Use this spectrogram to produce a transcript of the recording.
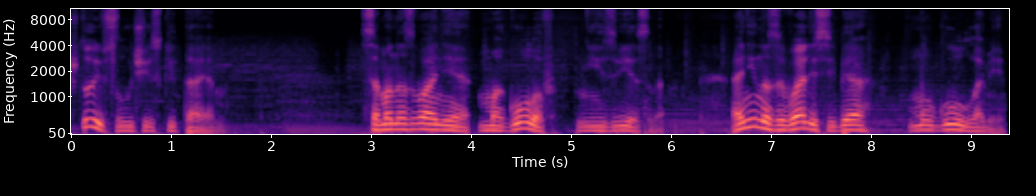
что и в случае с Китаем. Самоназвание моголов неизвестно. Они называли себя мугуллами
